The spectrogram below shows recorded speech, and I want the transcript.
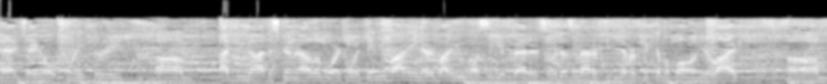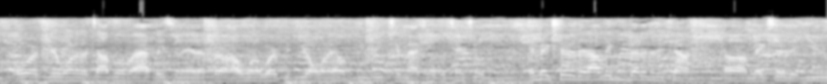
at jholt23. I do not discriminate. I love working with anybody and everybody who wants to get better. So it doesn't matter if you've never picked up a ball in your life um, or if you're one of the top level athletes in the NFL. I want to work with you. I want to help you reach your maximum potential and make sure that I leave you better than found me. Uh, make sure that you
